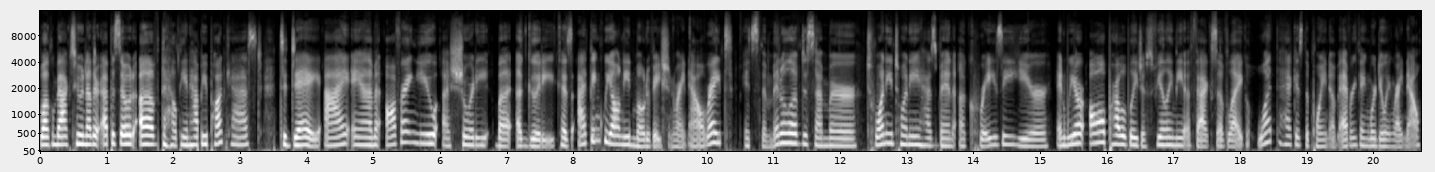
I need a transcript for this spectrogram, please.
Welcome back to another episode of the Healthy and Happy Podcast. Today, I am offering you a shorty but a goodie because I think we all need motivation right now, right? It's the middle of December. 2020 has been a crazy year, and we are all probably just feeling the effects of like, what the heck is the point of everything we're doing right now?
